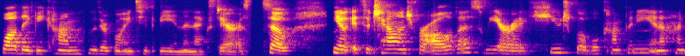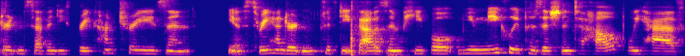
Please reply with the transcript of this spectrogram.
while they become who they're going to be in the next era. So, you know, it's a challenge for all of us. We are a huge global company in 173 countries and you know 350,000 people uniquely positioned to help. We have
